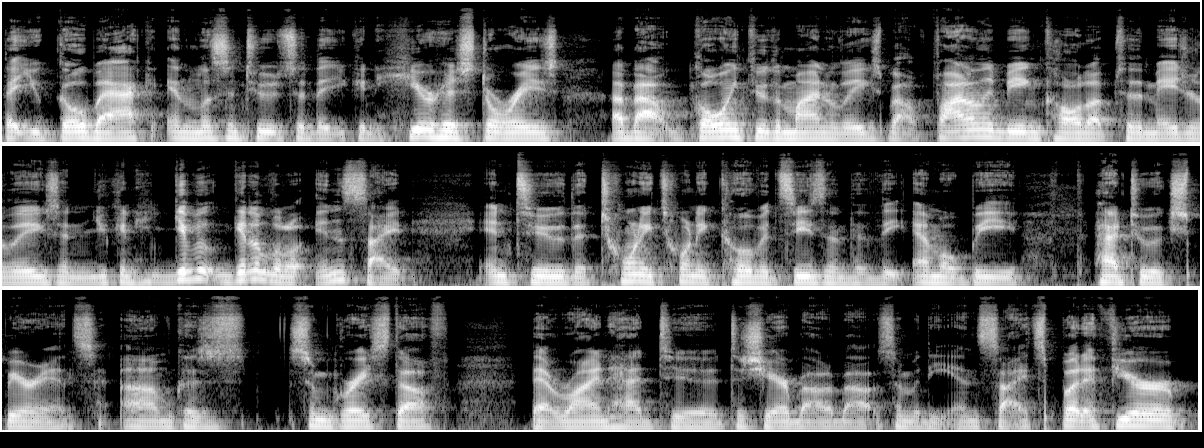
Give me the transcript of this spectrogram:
that you go back and listen to it so that you can hear his stories about going through the minor leagues, about finally being called up to the major leagues, and you can give it, get a little insight into the 2020 COVID season that the MLB had to experience. Because um, some great stuff that Ryan had to to share about about some of the insights. But if you're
